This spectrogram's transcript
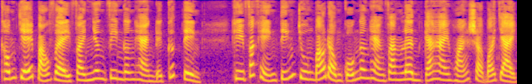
khống chế bảo vệ và nhân viên ngân hàng để cướp tiền. Khi phát hiện tiếng chuông báo động của ngân hàng vang lên, cả hai hoảng sợ bỏ chạy.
